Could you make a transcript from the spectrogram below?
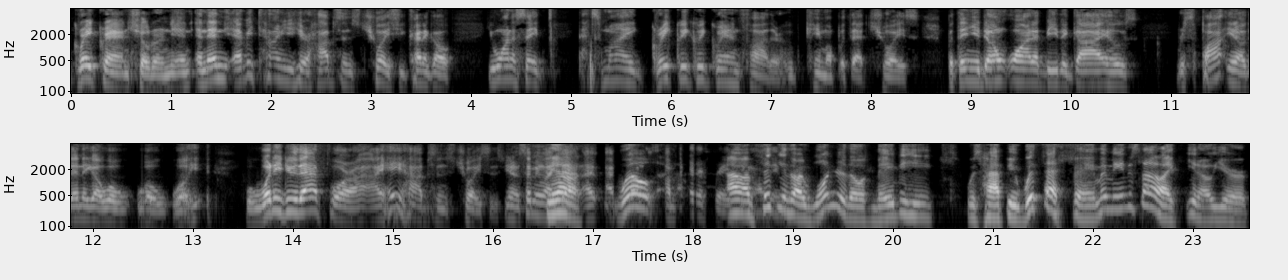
Great grandchildren, and and then every time you hear Hobson's choice, you kind of go, you want to say that's my great great great grandfather who came up with that choice. But then you don't want to be the guy who's respond. You know, then they go, well, well, well. He, well, what do you do that for? I, I, hate Hobson's choices. You know, something like yeah. that. I, I, well, I'm paraphrasing. I'm thinking though. I wonder though if maybe he was happy with that fame. I mean, it's not like you know you're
